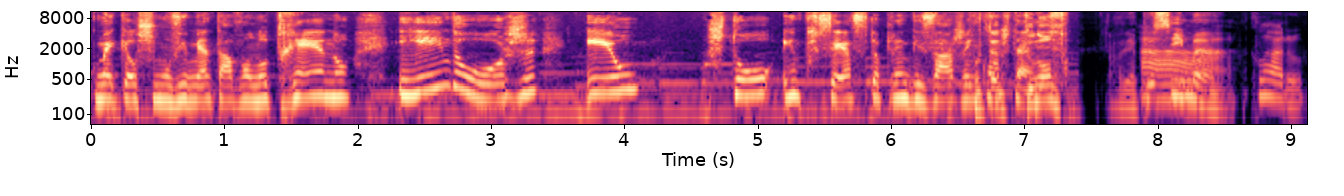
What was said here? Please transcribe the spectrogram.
como é que eles se movimentavam no terreno e ainda hoje eu estou em processo de aprendizagem Portanto, constante. Te Olha para ah, cima. Claro,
